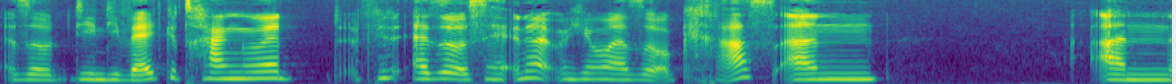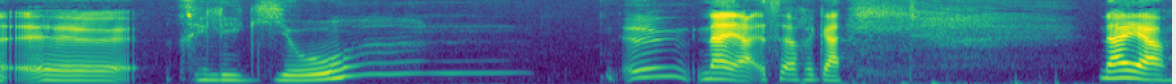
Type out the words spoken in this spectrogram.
also die in die Welt getragen wird. Also es erinnert mich immer so krass an, an äh, Religion. Irgend, naja, ist ja auch egal. Naja,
